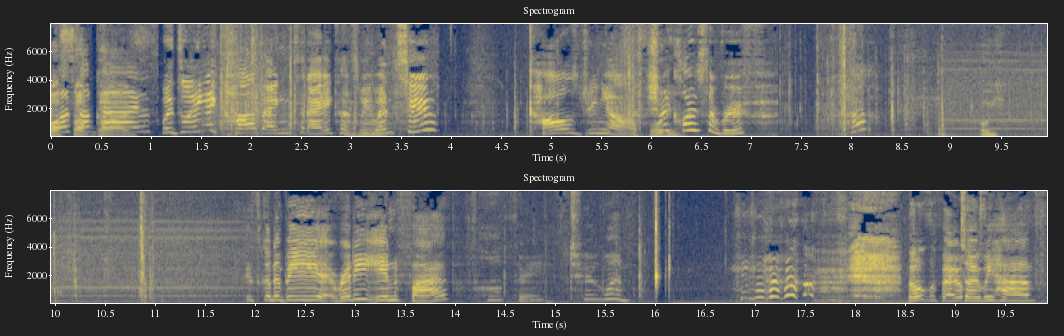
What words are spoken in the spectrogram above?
What's, up, guys? We're doing a car bang today because we went to Carl's Jr. Should we close the roof? Huh? Oi. It's gonna be ready in five, four, three, two, one. that was a fail. So we have,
